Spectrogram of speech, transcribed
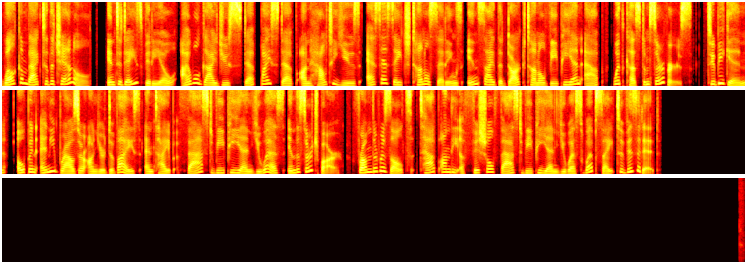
Welcome back to the channel. In today's video, I will guide you step by step on how to use SSH tunnel settings inside the Dark Tunnel VPN app with custom servers. To begin, open any browser on your device and type FastVPN US in the search bar. From the results, tap on the official FastVPN US website to visit it.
